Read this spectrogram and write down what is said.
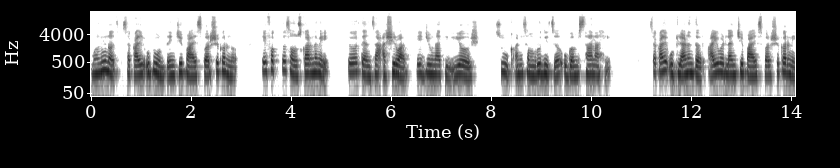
म्हणूनच सकाळी उठून त्यांचे पाय स्पर्श करणं हे फक्त संस्कार नव्हे तर त्यांचा आशीर्वाद हे जीवनातील यश सुख आणि समृद्धीचं उगमस्थान आहे. सकाळी उठल्यानंतर आई वडिलांचे पाय स्पर्श करणे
